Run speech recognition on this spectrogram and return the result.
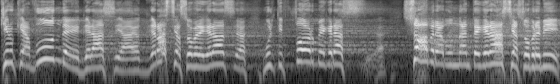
Quiero que abunde gracia, gracia sobre gracia, multiforme gracia, sobreabundante gracia sobre mí.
